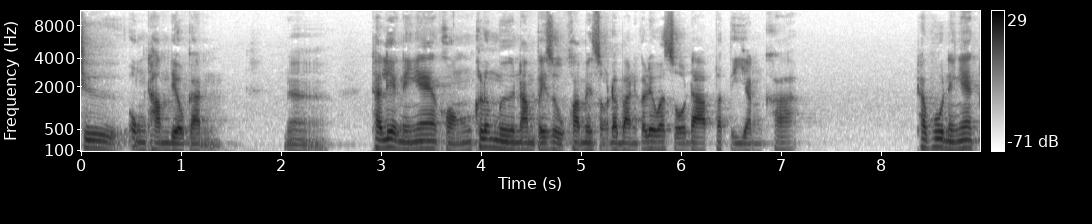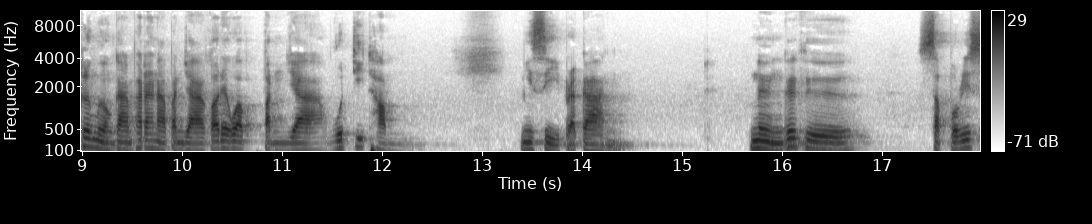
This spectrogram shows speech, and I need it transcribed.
ชื่อองค์ธรรมเดียวกันนะ ถ้าเรียกในแง่ของเครื่องมือนำไปสู่ความเป็นโสดาบันก็เรียกว่าโสดาปฏิยังคะถ้าพูดในแง่เครื่องมือของการพัฒนาปัญญาก็เรียกว่าปัญญาวุฒิธรรม มีสี่ประการหนึ่งก็คือ สัพปริส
